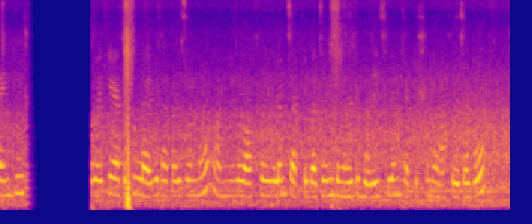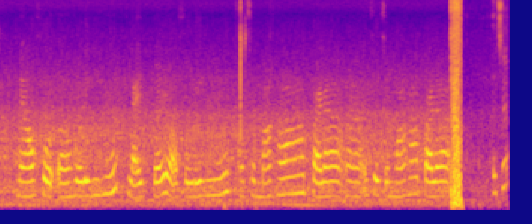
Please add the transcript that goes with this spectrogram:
থ্যাংক ইউ সবাইকে এতক্ষণ লাইভে থাকার জন্য আমি এবার অফ হয়ে গেলাম চারটে বাজে আমি তোমাদেরকে বলেইছিলাম চারটের সময় অফ হয়ে যাবো मैं ऑफ हो रही हूँ लाइव पर ऑफ हो रही हूँ अच्छा महापाड़ा अच्छा अच्छा महापाड़ा अच्छा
